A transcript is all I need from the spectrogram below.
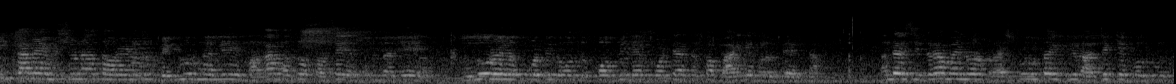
ಈ ತಾನೇ ವಿಶ್ವನಾಥ್ ಅವರು ಹೇಳಿದ್ರು ಬೆಂಗಳೂರಿನಲ್ಲಿ ಮಗ ಮತ್ತು ಹೊಸ ಹೆಸರಿನಲ್ಲಿ ಮುನ್ನೂರೈವತ್ತು ಕೋಟಿದು ಒಂದು ಪಬ್ ಇದೆ ಅಂತ ಸ್ವಲ್ಪ ಬಾಡಿಗೆ ಬರುತ್ತೆ ಅಂತ. ಅಂದ್ರೆ ಸಿದ್ದರಾಮಯ್ಯನವರು ಭ್ರಷ್ಟು ಅಂತ ಇಡೀ ರಾಜ್ಯಕ್ಕೆ ಗೊತ್ತು ಅಂತ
